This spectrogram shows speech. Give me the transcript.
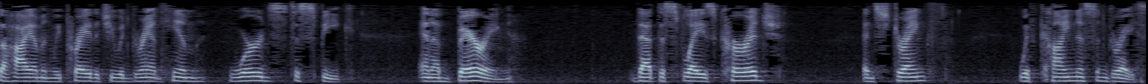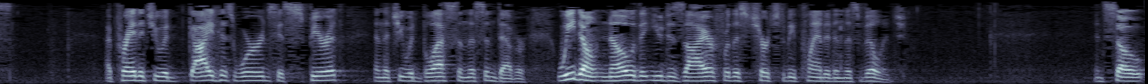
Sahayam and we pray that you would grant him words to speak and a bearing that displays courage and strength with kindness and grace. I pray that you would guide his words, his spirit, and that you would bless in this endeavor. We don't know that you desire for this church to be planted in this village. And so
